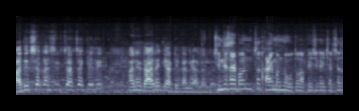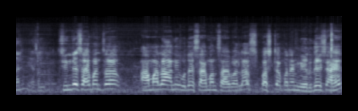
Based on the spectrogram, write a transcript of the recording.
अधीक्षकांशी चर्चा केली आणि डायरेक्ट या ठिकाणी आलेलो शिंदे साहेबांचं काय म्हणणं होतं? आपल्याशी काही चर्चा झाली शिंदे साहेबांचा आम्हाला आणि उदय सामंत साहेबाला स्पष्टपणे निर्देश आहेत.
